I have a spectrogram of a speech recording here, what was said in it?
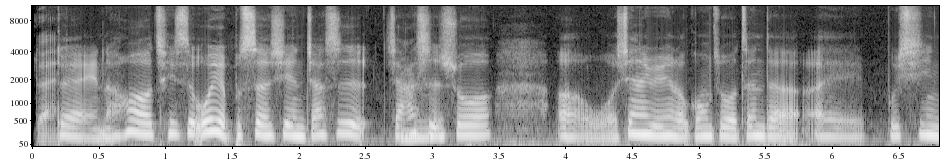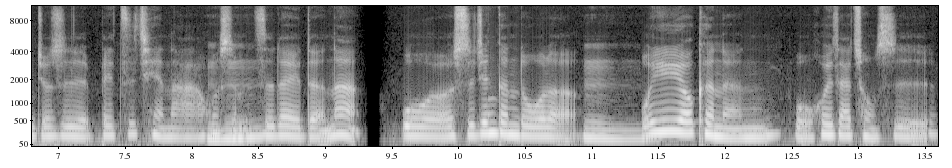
对对，然后其实我也不设限，假使假使说，呃，我现在原有的工作真的，哎，不幸就是被之前啊或什么之类的，那我时间更多了，嗯，我也有可能我会再从事。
